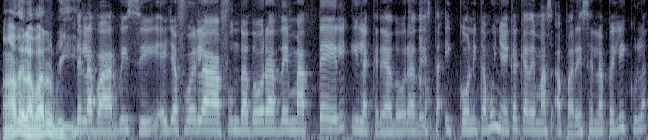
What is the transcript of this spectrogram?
Ah, de la Barbie. De la Barbie, sí. Ella fue la fundadora de Mattel y la creadora de esta icónica muñeca que además aparece en la película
